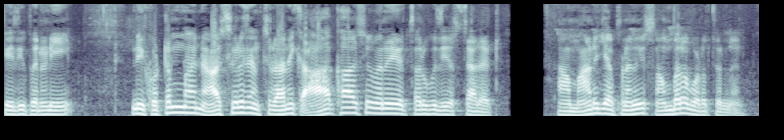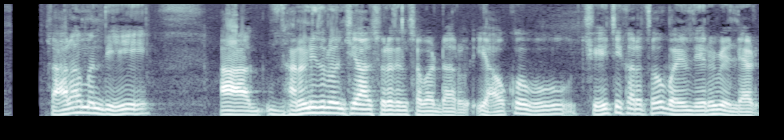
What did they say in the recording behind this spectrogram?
చేతి పనిని నీ కుటుంబాన్ని ఆశీర్వదించడానికి ఆకాశం అనే తలుపు తీస్తాడట. ఆ మాట చెప్పడానికి సంబరపడుతున్నాను. చాలామంది ఆ ధననిధిలోంచి ఆశీర్వదించబడ్డారు. యాకోబు చేతికరతో బయలుదేరి వెళ్ళాడు.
